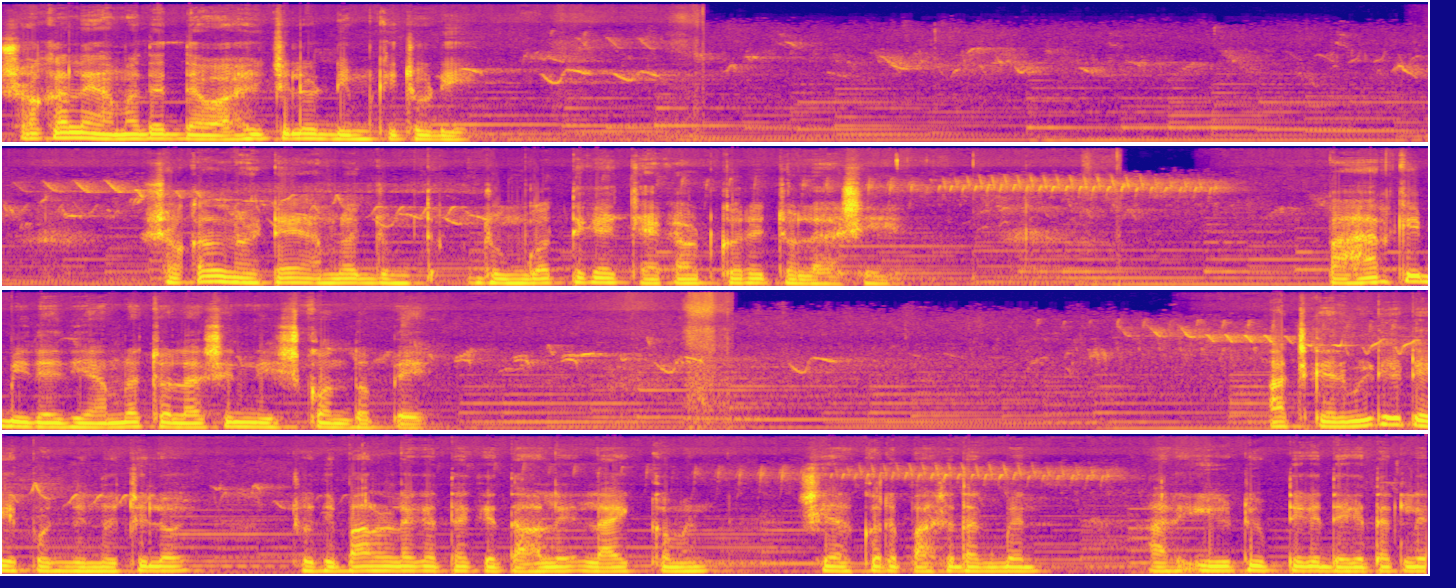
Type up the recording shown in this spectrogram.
সকালে আমাদের দেওয়া হয়েছিল ডিম খিচুড়ি। সকাল নয়টায় আমরা জুম জুমগড় থেকে চেক আউট করে চলে আসি। পাহাড়কে বিদায় দিয়ে আমরা চলে আসি নিষ্কন্তব্যে আজকের ভিডিওটি এই পর্যন্ত ছিল। যদি ভালো লেগে থাকে তাহলে লাইক কমেন্ট শেয়ার করে পাশে থাকবেন। আর ইউটিউব থেকে দেখে থাকলে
